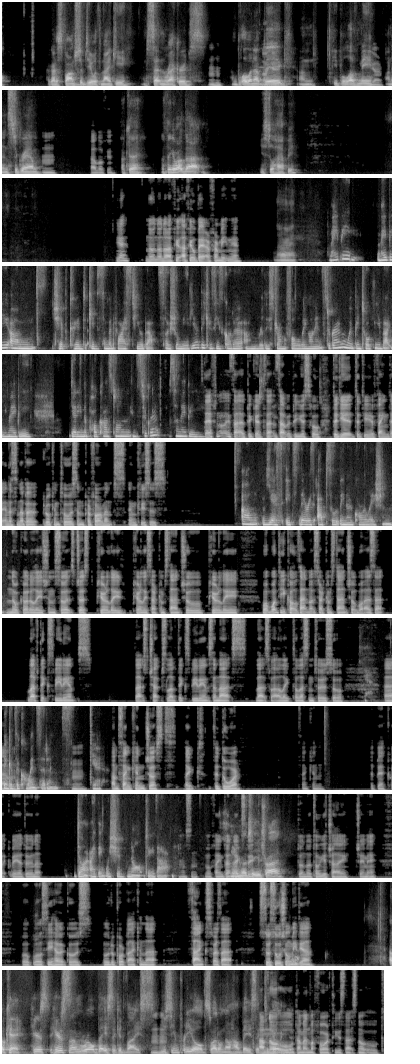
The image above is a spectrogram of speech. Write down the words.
I got a sponsorship deal with Nike. I'm setting records. Mhm. I'm blowing up Okay. big. Um, people love me Yeah. on Instagram. Mm. I love you. Okay. Now think about that. You still happy? Yeah. No, no, no. I feel I feel better for meeting you. All right. Maybe maybe um, Chip could give some advice to you about social media because he's got a um, really strong following on Instagram, and we've been talking about you maybe getting the podcast on Instagram. So maybe Definitely, that'd be good. That that would be useful. Did you did you find anything about broken toes and performance increases? um, yes, it's there is absolutely no correlation. No correlation. So it's just purely purely circumstantial. Purely, what what do you call that? Not circumstantial. What is it? Lived experience. That's Chip's lived experience, and that's that's what I like to listen to. So, I think um, it's a coincidence. hmm. Yeah. I'm thinking just like the door. Thinking it'd be a quick way of doing it. Don't I think we should not do that. Listen, we'll find out You next know week. till you try. Don't know till you try, Jamie. We'll we'll see how it goes. We'll report back on that. Thanks for that. So social Yeah. media. Okay, here's here's some real basic advice. Mhm. You seem pretty old, so I don't know how basic. I'm to not go here. old. I'm in my forties. That's not old.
